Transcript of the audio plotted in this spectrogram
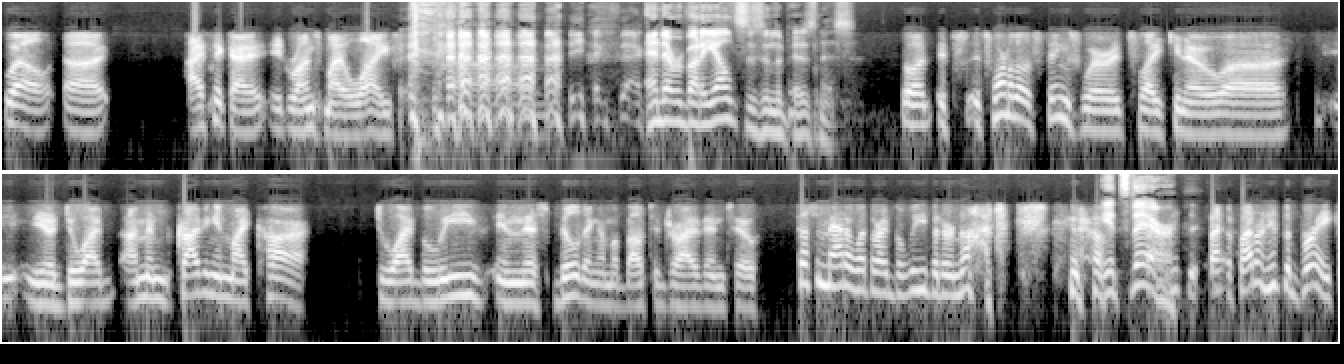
well, uh, I think I it runs my life. Um, exactly. And everybody else is in the business. well, it's it's one of those things where it's like you know, uh, you know, do I? I'm in, driving in my car. Do I believe in this building I'm about to drive into? Doesn't matter whether I believe it or not. You know, It's there. If I the- if I don't hit the brake,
